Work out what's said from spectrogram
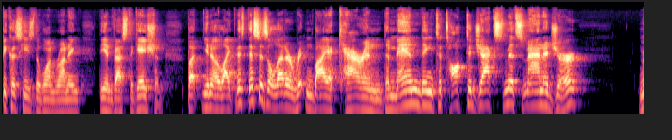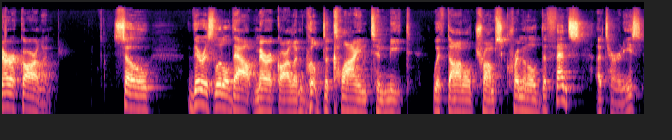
because he's the one running the investigation. But you know, like this, this is a letter written by a Karen demanding to talk to Jack Smith's manager, Merrick Garland. So there is little doubt Merrick Garland will decline to meet with Donald Trump's criminal defense attorneys.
